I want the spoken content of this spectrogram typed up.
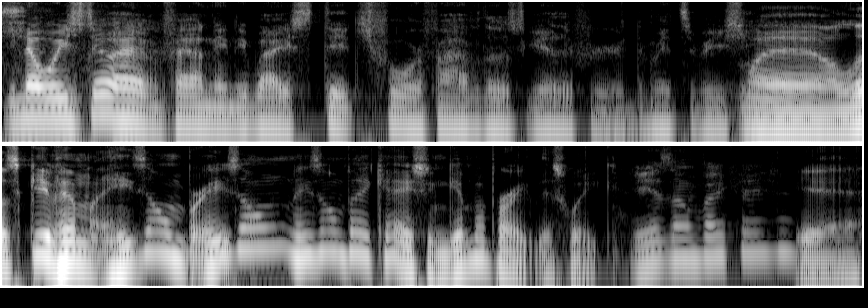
You know, we still haven't found anybody stitch four or five of those together for the Mitsubishi. well, let's give him. He's on. He's on. He's on vacation. Give him a break this week. He is on vacation. Yeah,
